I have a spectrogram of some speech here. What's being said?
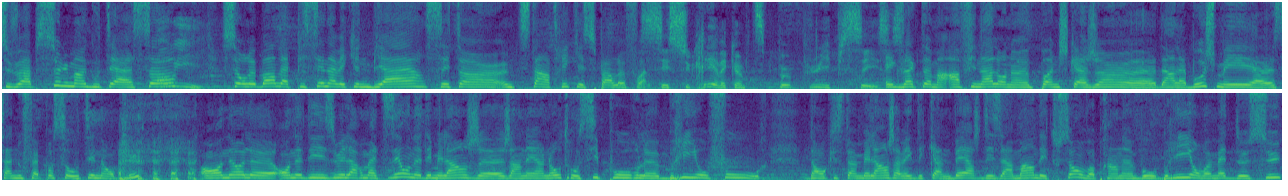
Tu veux absolument goûter à ça. Ah oui. Sur le bord de la piscine avec une bière, c'est un, une petite entrée qui est super le fun. C'est sucré avec un petit peu plus épicé. ça? Exactement. En finale, on a un punch cajun euh, dans la bouche, mais euh, ça nous fait pas sauter non plus. on a le, on a des huiles aromatisées, on a des mélanges. euh, J'en ai un autre aussi pour le brie au four. Donc c'est un mélange avec des canneberges, des amandes et tout ça. On va prendre un beau brie, on va mettre dessus,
